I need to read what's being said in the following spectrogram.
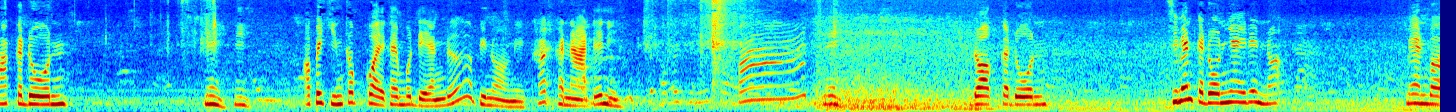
มักกระโดน นี่นี่เอาไปกินกับก้อยไข่มดแดงเด้อพี่น้องนี่คักขนาดเด้นี่ป๊าดนี่ ดอกกระโดนซีเมนต์กระโดนใหญ่เด่นเนาะแม่นบ่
